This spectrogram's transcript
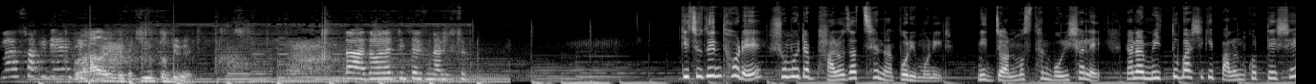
ক্লাস ফাঁকি দিয়ে বলা হয়ে গেছে কি উত্তর দিবে? দাদা তোমাদের টিচারকে নালিশ কিছুদিন ধরে সময়টা ভালো যাচ্ছে না পরিমণির নিজ জন্মস্থান বরিশালে নানার মৃত্যুবার্ষিকী পালন করতে এসে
